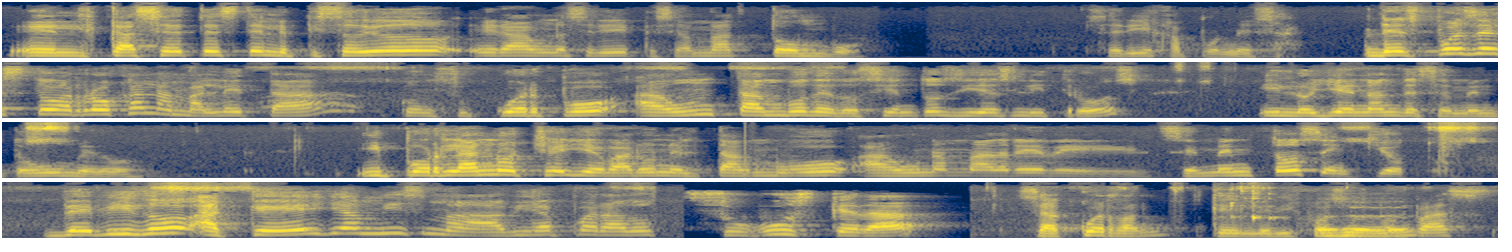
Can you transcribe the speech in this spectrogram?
El cassette este, el episodio era una serie que se llama Tombo, serie japonesa. Después de esto, arrojan la maleta con su cuerpo a un tambo de 210 litros y lo llenan de cemento húmedo. Y por la noche llevaron el tambo a una madre de cementos en Kioto. Debido a que ella misma había parado su búsqueda, ¿se acuerdan? Que le dijo a sus papás,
